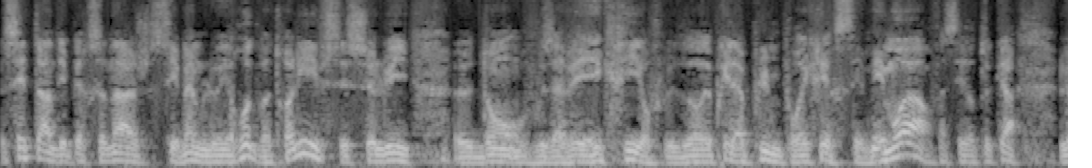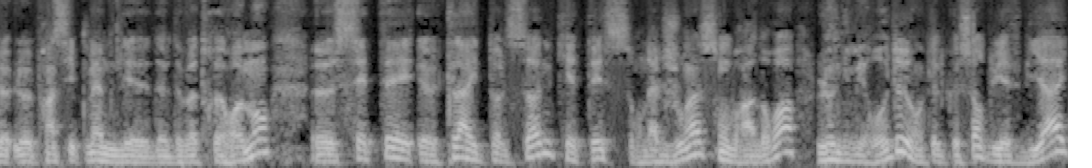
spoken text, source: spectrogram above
c'est un des personnages, c'est même le héros de votre livre, c'est celui euh, dont vous avez écrit, vous avez pris la plume pour écrire ses mémoires, enfin c'est en tout cas le, principe même de, votre roman, euh, c'était euh, Clyde Tolson qui était son adjoint, son bras droit, le numéro 2 en quelque sorte du FBI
